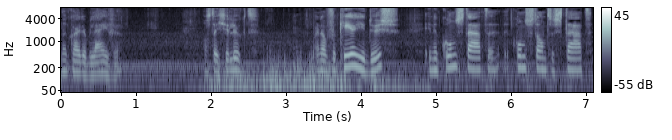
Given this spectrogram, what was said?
dan kan je er blijven. Als dat je lukt. Maar dan verkeer je dus in een constante, constante staat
